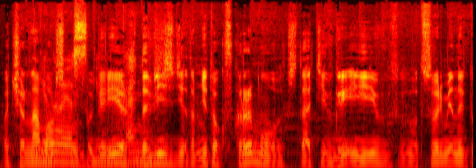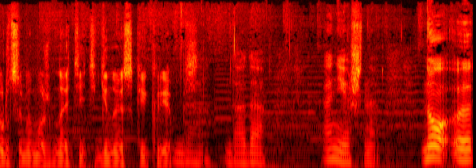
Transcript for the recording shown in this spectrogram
по Черноморскому побережью, да конечно. везде, там не только в Крыму, кстати, и в, Гре- и в вот в современной Турции мы можем найти эти генуэзские крепости. Да, да, да, конечно. Но э,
